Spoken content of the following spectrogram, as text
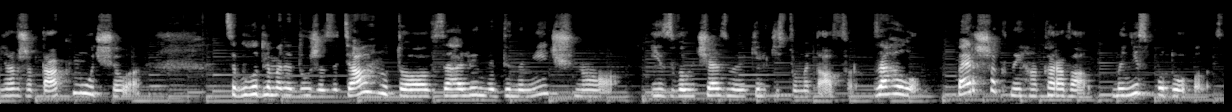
я вже так мучила. Це було для мене дуже затягнуто, взагалі не динамічно і з величезною кількістю метафор. Загалом, перша книга Каравал мені сподобалась.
